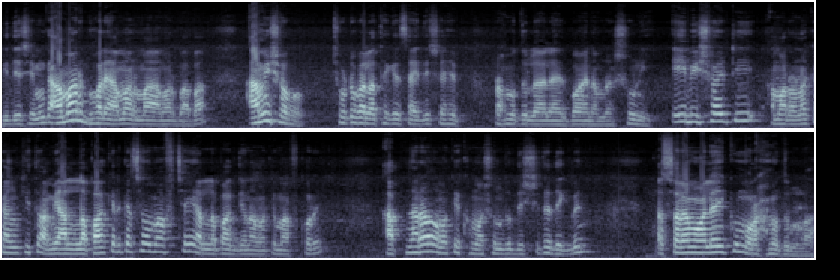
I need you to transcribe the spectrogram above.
বিদেশে এবং আমার ঘরে আমার মা, আমার বাবা, আমি সহ ছোটবেলা থেকে সাইদি সাহেব রহমতুল্লাহ আল্লাহের বয়ান আমরা শুনি। এই বিষয়টি আমার অনাকাঙ্ক্ষিত। আমি আল্লাহ পাকের কাছেও মাফ চাই। আল্লাহ পাক যেন আমাকে মাফ করে। আপনারাও আমাকে ক্ষমা সুন্দর দৃষ্টিতে দেখবেন। আসসালামু আলাইকুম রহমতুল্লাহ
